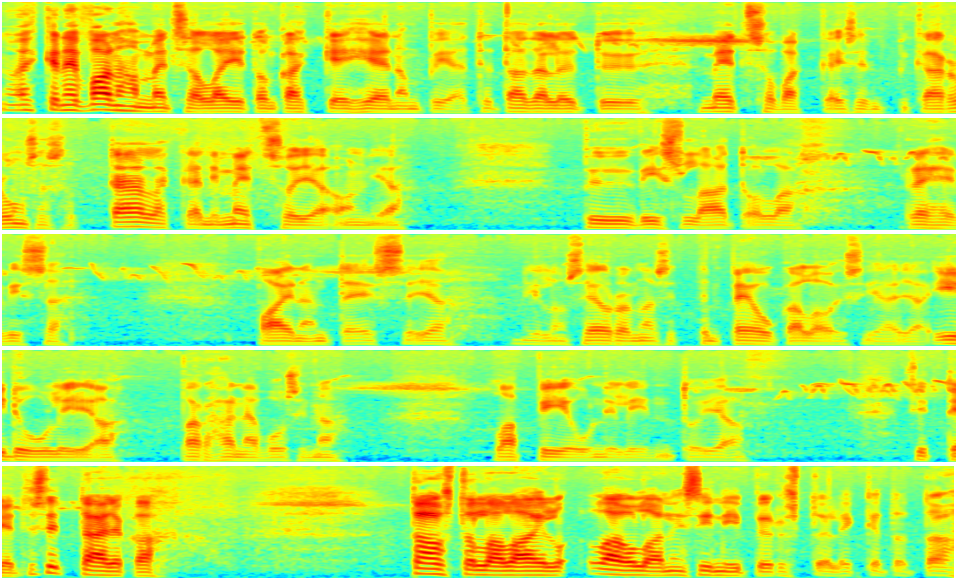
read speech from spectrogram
No ehkä ne vanhan metsän lajit on kaikkein hienompia. Että täältä löytyy metso, vaikka ei se nyt mikään runsas ole täälläkään, niin metsoja on ja pyyvislaa tuolla rehevissä painanteissa ja niillä on seurana sitten peukaloisia ja idulia parhaina vuosina lapiunilintu. Ja sitten tietysti tämä, joka taustalla laulaa, niin sinipyrstö. Eli tota,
